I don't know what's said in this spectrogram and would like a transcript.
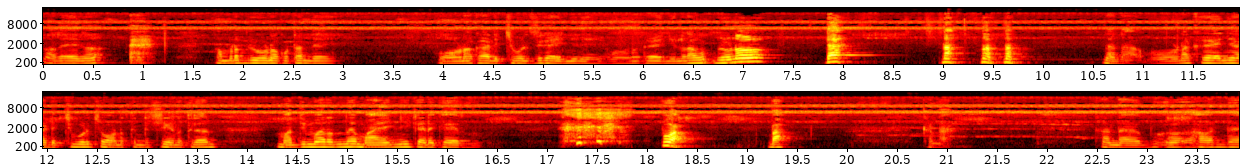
അതായത് നമ്മുടെ ബ്രൂണോ കുട്ടന്റെ ഓണൊക്കെ അടിച്ചു പൊളിച്ച് കഴിഞ്ഞിന് ഓണൊക്കെ കഴിഞ്ഞില്ലടാ ബ്രൂണോ ഡാ ഓണൊക്കെ കഴിഞ്ഞ് അടിച്ചു പൊളിച്ച് ഓണത്തിന്റെ ക്ഷീണത്തിൽ മതിമറന്ന് മയങ്ങി കിടക്കുകയായിരുന്നു. പോവാ കണ്ട കണ്ട അവന്റെ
